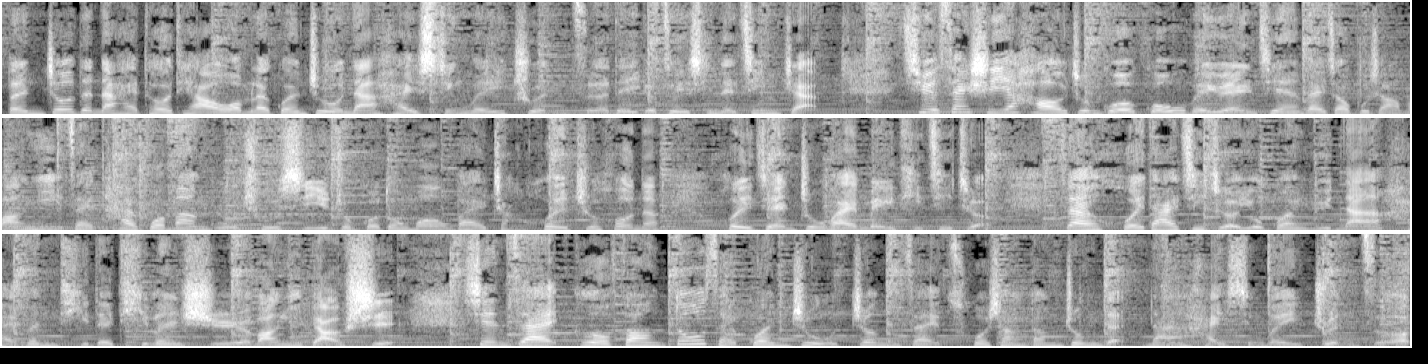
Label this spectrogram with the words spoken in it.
本周的南海头条，我们来关注南海行为准则的一个最新的进展。七月三十一号，中国国务委员兼外交部长王毅在泰国曼谷出席中国东盟外长会之后呢，会见中外媒体记者。在回答记者有关于南海问题的提问时，王毅表示，现在各方都在关注正在磋商当中的南海行为准则。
